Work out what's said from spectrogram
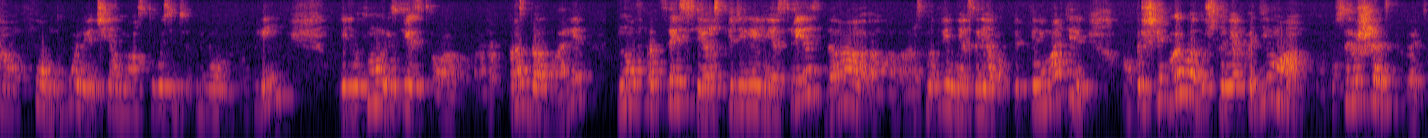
а, фонд более чем на 180 миллионов рублей. И вот мы средства раздавали, но в процессе распределения средств, да, а, рассмотрения заявок предпринимателей, пришли к выводу, что необходимо усовершенствовать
